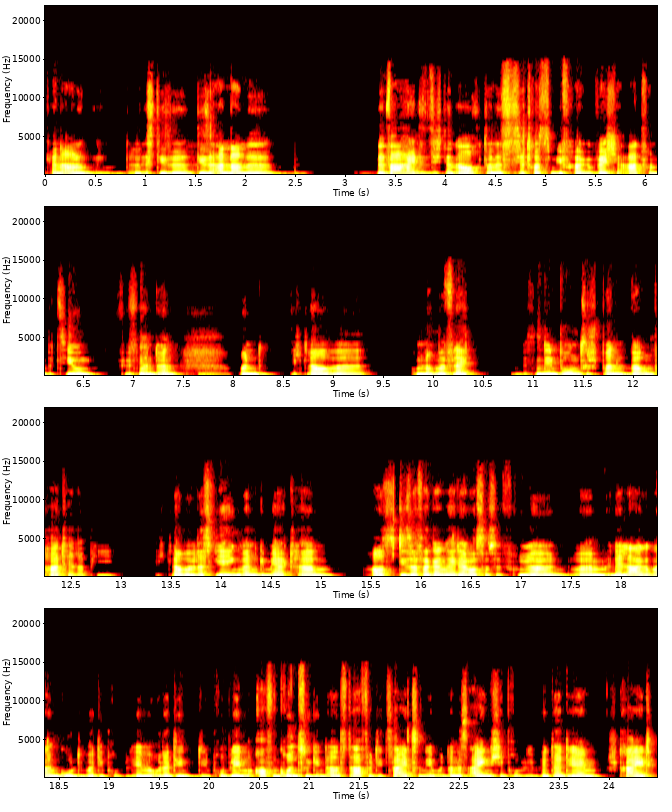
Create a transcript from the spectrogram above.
keine Ahnung, dann ist diese, diese Annahme bewahrheitet sich dann auch, dann ist es ja trotzdem die Frage, welche Art von Beziehung führt man dann. Und ich glaube, um nochmal vielleicht ein bisschen den Bogen zu spannen, warum Paartherapie? Ich glaube, dass wir irgendwann gemerkt haben, aus dieser Vergangenheit heraus, dass wir früher ähm, in der Lage waren, gut über die Probleme oder den, den Problemen auch auf den Grund zu gehen, da uns dafür die Zeit zu nehmen und dann das eigentliche Problem hinter dem Streit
